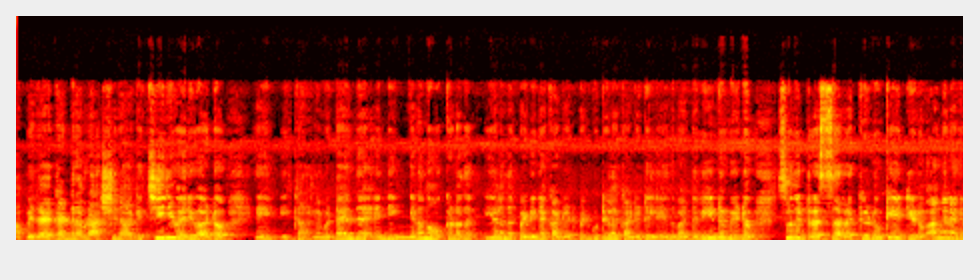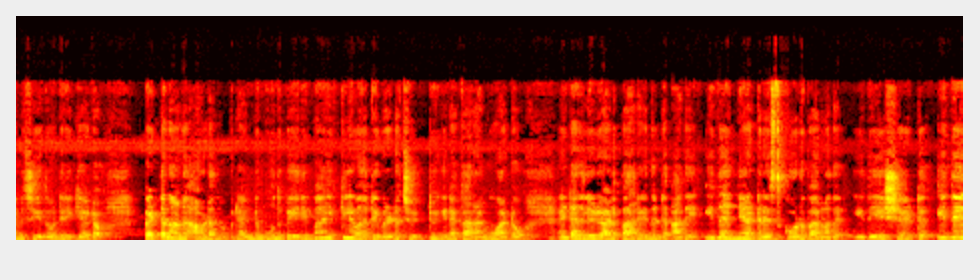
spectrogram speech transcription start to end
അപ്പോൾ ഇതൊക്കെ കണ്ട് നമ്മുടെ അശ്വിനാകെ ചിരി വരും കേട്ടോ. ഏ ഈ എന്താ എന്നെ ഇങ്ങനെ നോക്കണത്? ഇയാളെന്ന പെണ്ണിനെ കണ്ടിട്ട് പെൺകുട്ടികളെ കണ്ടിട്ടില്ലേ എന്ന് പറഞ്ഞിട്ട് വീണ്ടും വീണ്ടും ശ്രുതി ഡ്രസ്സ് ഇറക്കിയിടും കയറ്റിയിടും അങ്ങനെ അങ്ങനെ ചെയ്തുകൊണ്ടിരിക്കുക കേട്ടോ. പെട്ടെന്നാണ് അവിടെ രണ്ട് മൂന്ന് പേര് ബൈക്കിൽ വന്നിട്ട് ഇവരുടെ ചുറ്റും ഇങ്ങനെ കറങ്ങുവാട്ടോ എന്നിട്ട് അതിലൊരാൾ പറയുന്നുണ്ട് അതെ ഇത് തന്നെയാണ് ഡ്രസ് കോഡ് പറഞ്ഞത്. ഇതേ ഷർട്ട് ഇതേ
